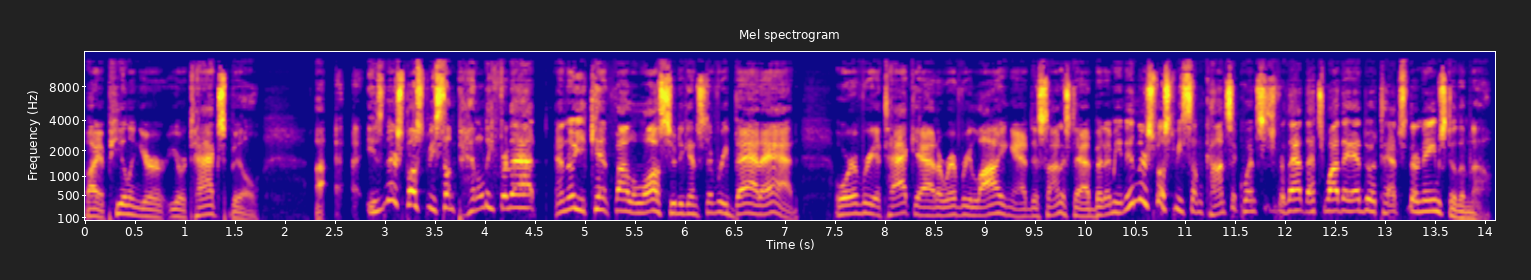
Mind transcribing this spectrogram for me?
by appealing your, your tax bill. Uh, isn't there supposed to be some penalty for that? I know you can't file a lawsuit against every bad ad or every attack ad or every lying ad, dishonest ad, but I mean, isn't there supposed to be some consequences for that? That's why they had to attach their names to them now.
